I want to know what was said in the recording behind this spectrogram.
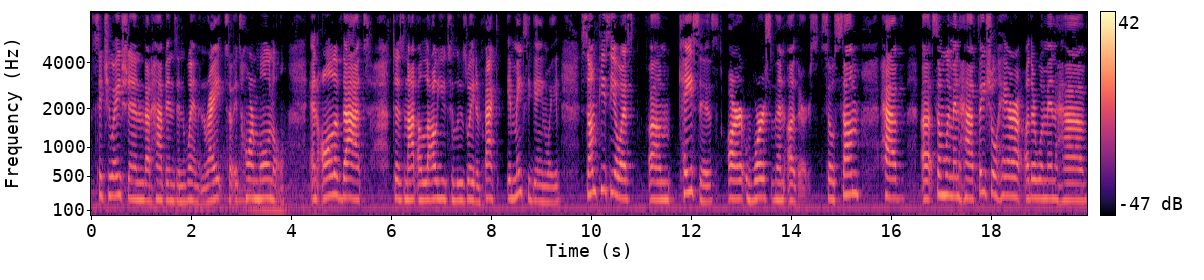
situation that happens in women, right? So it's hormonal and all of that does not allow you to lose weight. In fact, it makes you gain weight. Some PCOS um, cases are worse than others. So some have, uh, some women have facial hair, other women have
